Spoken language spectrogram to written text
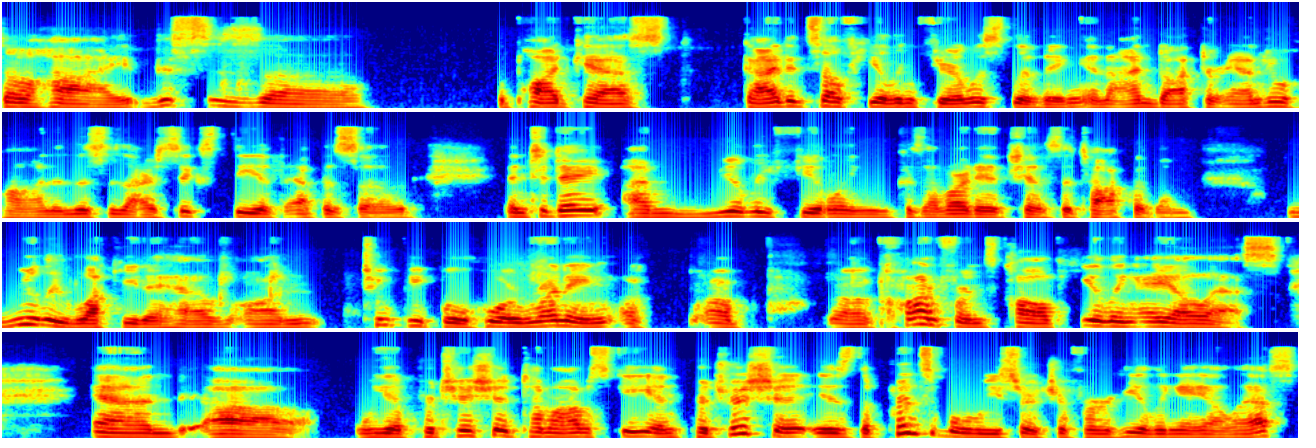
So, hi, this is uh, the podcast Guided Self Healing Fearless Living, and I'm Dr. Andrew Hahn, and this is our 60th episode. And today I'm really feeling, because I've already had a chance to talk with them, really lucky to have on two people who are running a, a, a conference called Healing ALS. And uh, we have Patricia Tomowski, and Patricia is the principal researcher for Healing ALS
